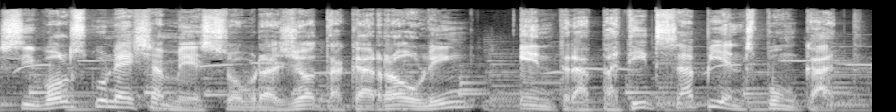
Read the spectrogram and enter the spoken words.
Si vols conèixer més sobre J.K. Rowling, entra a petitsapiens.cat.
